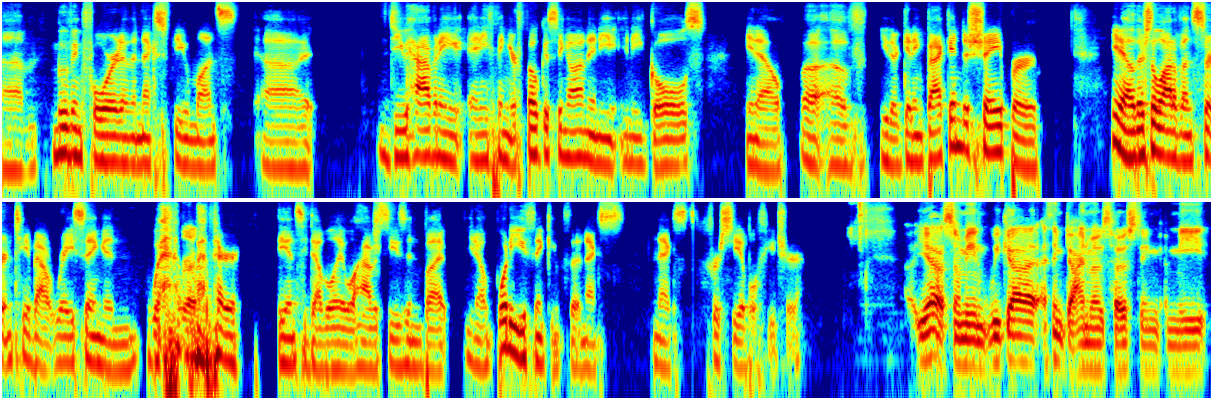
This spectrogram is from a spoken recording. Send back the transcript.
um, moving forward in the next few months, uh, do you have any anything you're focusing on? Any any goals? You know, uh, of either getting back into shape or, you know, there's a lot of uncertainty about racing and whether, right. whether the NCAA will have a season. But you know, what are you thinking for the next next foreseeable future? Yeah, so I mean, we got I think Dynamo's hosting a meet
